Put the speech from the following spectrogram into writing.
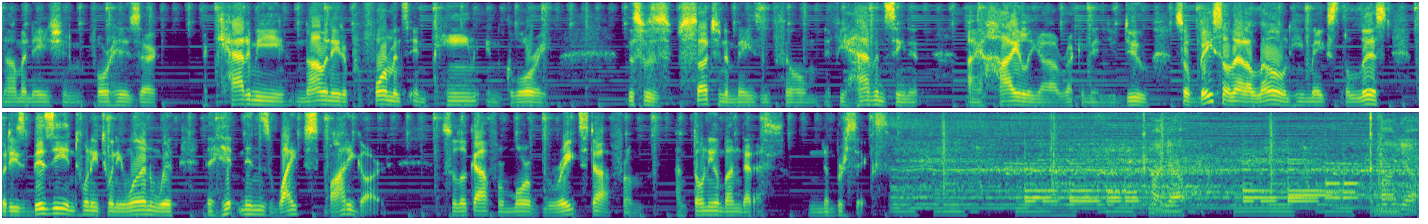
nomination for his uh, Academy nominated performance in Pain and Glory. This was such an amazing film. If you haven't seen it, I highly uh, recommend you do. So, based on that alone, he makes the list, but he's busy in 2021 with The Hitman's Wife's Bodyguard. So, look out for more great stuff from Antonio Banderas, number six. Come on, y'all. Come on, y'all.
